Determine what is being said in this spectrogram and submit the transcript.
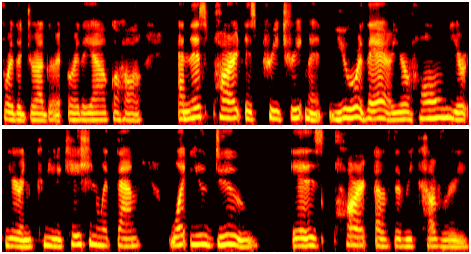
for the drug or, or the alcohol. And this part is pre-treatment. You are there, you're home, you're you're in communication with them. What you do is part of the recovery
